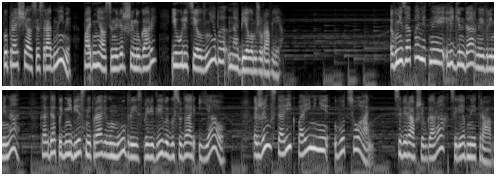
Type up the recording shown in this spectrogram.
попрощался с родными, поднялся на вершину горы и улетел в небо на белом журавле. В незапамятные легендарные времена, когда Поднебесный правил мудрый и справедливый государь Яо, жил старик по имени Воцуань, собиравший в горах целебные травы.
